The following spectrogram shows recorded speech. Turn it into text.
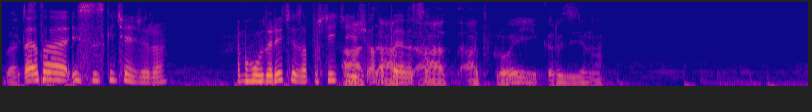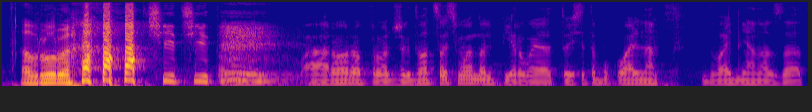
Да, Это из скинченджера. Я могу удалить и запустить, и От- еще она от- появится. от- открой корзину. Аврора. Чит, чит. Aurora Project 28.01. То есть это буквально два дня назад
